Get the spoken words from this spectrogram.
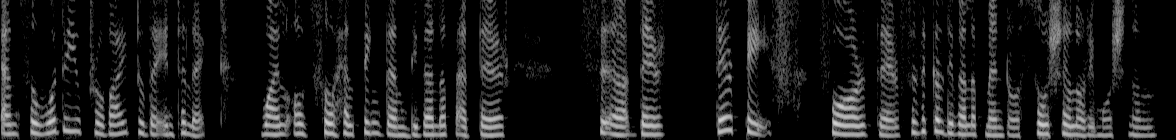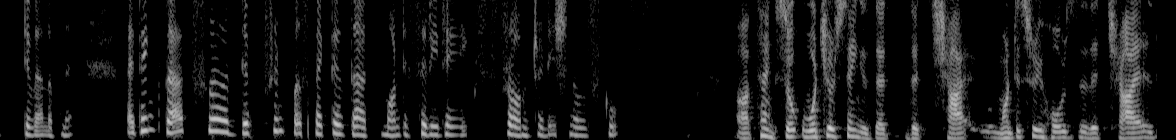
And so, what do you provide to the intellect while also helping them develop at their uh, their their pace for their physical development or social or emotional development. I think that's a different perspective that Montessori takes from traditional schools. Uh, thanks. So what you're saying is that the child Montessori holds that the child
